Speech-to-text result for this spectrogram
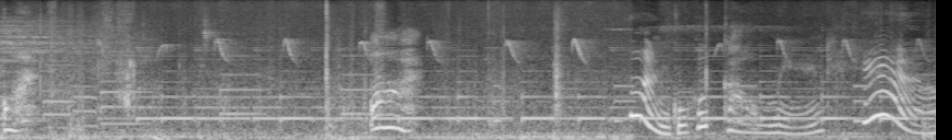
โอ้ยโอ้ยนั่นกูคือเก่าแหมแท้เอา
